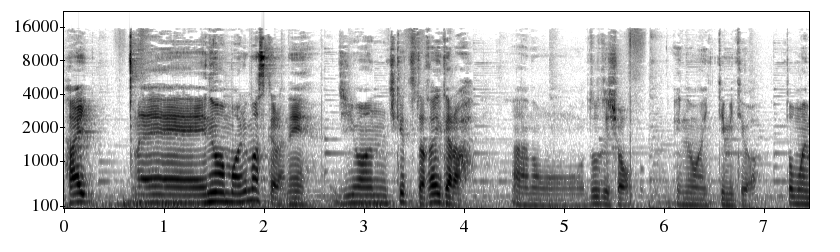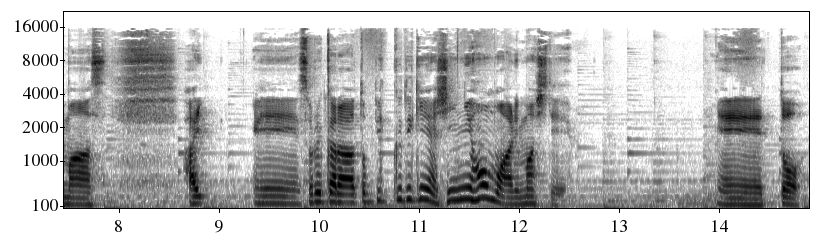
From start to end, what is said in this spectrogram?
はい。えー、N1 もありますからね。G1 チケット高いから。あのどうでしょう？N1 行ってみてはと思います。はい。えー、それからトピック的には新日本もありまして。えー、っと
